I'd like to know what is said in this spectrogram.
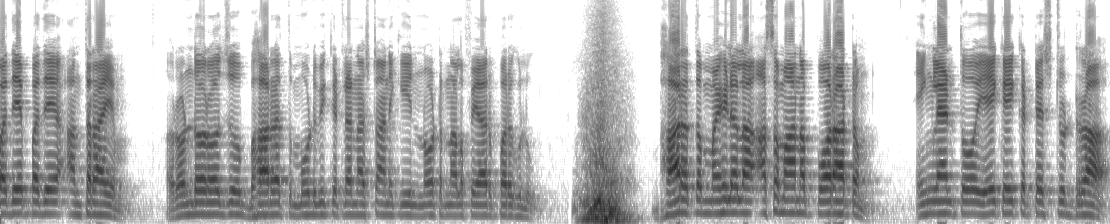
పదే పదే అంతరాయం. రెండో రోజు భారత్ మూడు వికెట్ల నష్టానికి నూట నలభై ఆరు పరుగులు. భారత మహిళల అసమాన పోరాటం. ఇంగ్లాండ్తో ఏకైక టెస్టు డ్రా.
